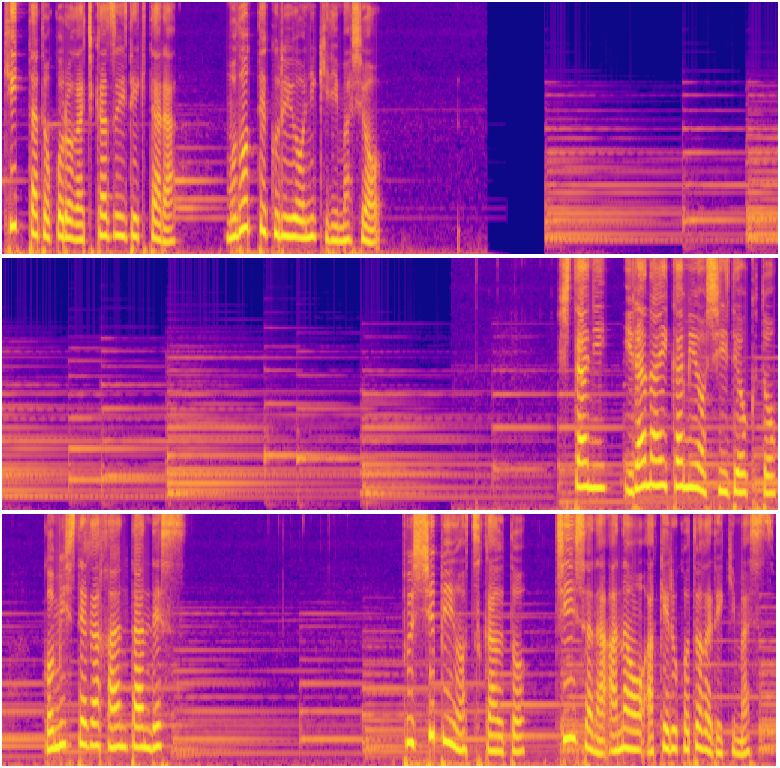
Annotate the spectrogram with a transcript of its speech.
切ったところが近づいてきたら戻ってくるように切りましょう。下にいらない紙を敷いておくとゴミ捨てが簡単です。プッシュピンを使うと小さな穴を開けることができます。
